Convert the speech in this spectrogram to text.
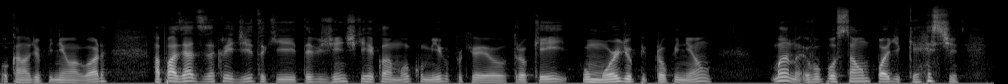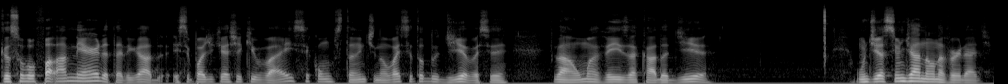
o canal de opinião agora. Rapaziada, vocês acreditam que teve gente que reclamou comigo porque eu troquei humor de op pra opinião? Mano, eu vou postar um podcast que eu só vou falar merda, tá ligado? Esse podcast aqui vai ser constante, não vai ser todo dia, vai ser, sei lá, uma vez a cada dia. Um dia sim, um dia não, na verdade.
